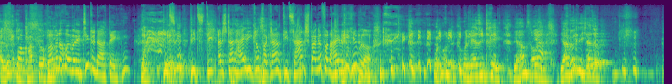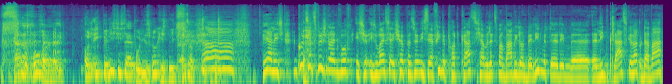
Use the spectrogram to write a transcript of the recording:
Also ich hab doch. Wollen wir noch mal über den Titel nachdenken? Die, die, die, anstatt Heidi Klum verklagt, die Zahnspange von Heinrich Himmler. und, und wer sie trägt. Wir haben es raus. Ja. Ja. wirklich, also Katastrophe. Und ich bin nicht die Style-Police, wirklich nicht. Also, Ah, herrlich. Kurzer Zwischeneinwurf. Ich, ich, du weißt ja, ich höre persönlich sehr viele Podcasts. Ich habe letztes Mal in Babylon Berlin mit äh, dem äh, äh, lieben Klaas gehört und da war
